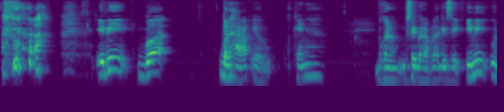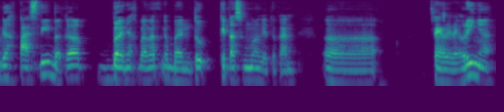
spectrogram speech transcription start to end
ini gue berharap ya kayaknya bukan mesti berharap lagi sih ini udah pasti bakal banyak banget ngebantu kita semua gitu kan. Eh teori-teorinya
